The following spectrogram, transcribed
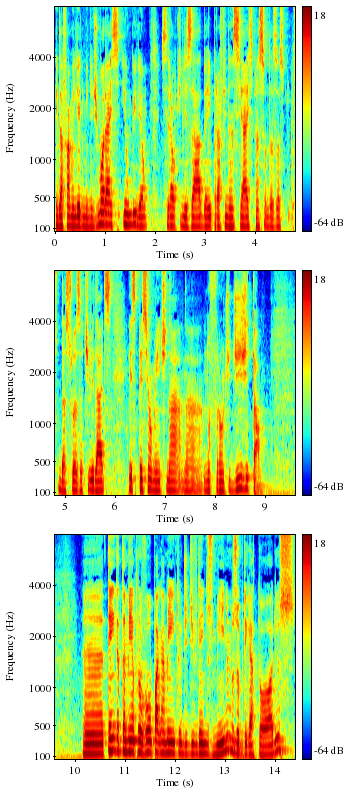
e da família Hermínio de Moraes, e 1 bilhão será utilizado aí para financiar a expansão das, das suas atividades, especialmente na, na no fronte digital. Uh, Tenda também aprovou o pagamento de dividendos mínimos obrigatórios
